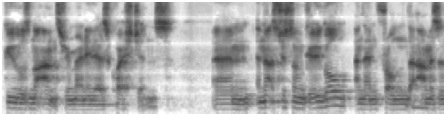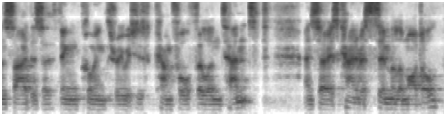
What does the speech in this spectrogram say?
google's not answering many of those questions um, and that's just on google and then from the amazon side there's a thing coming through which is can fulfill intent and so it's kind of a similar model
